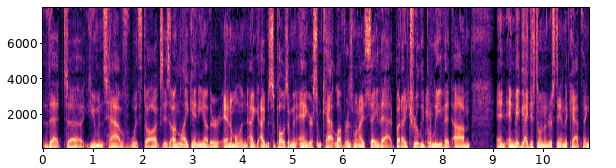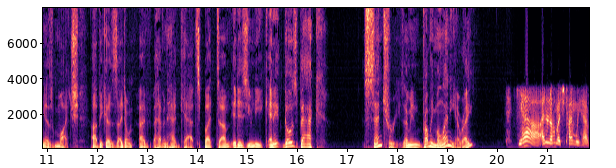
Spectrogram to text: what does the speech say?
that uh, humans have with dogs is unlike any other animal. And I, I suppose I'm going to anger some cat lovers when I say that, but I truly believe it. Um, and and maybe I just don't understand the cat thing as much uh, because I don't I've, I haven't had cats, but um, it is unique, and it goes back centuries. I mean, probably millennia, right? Yeah, I don't know how much time we have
